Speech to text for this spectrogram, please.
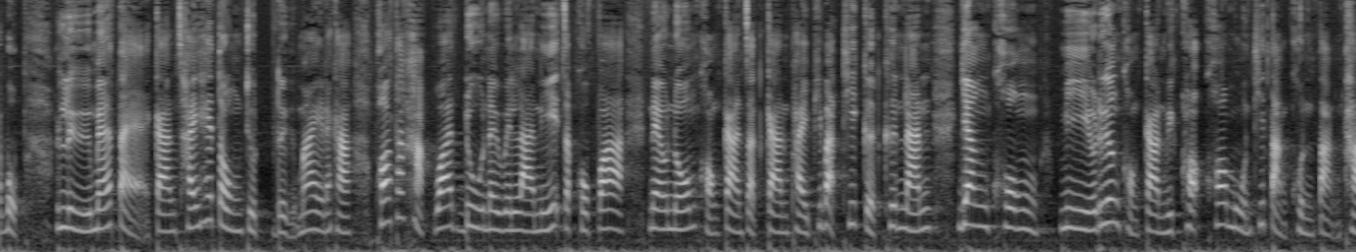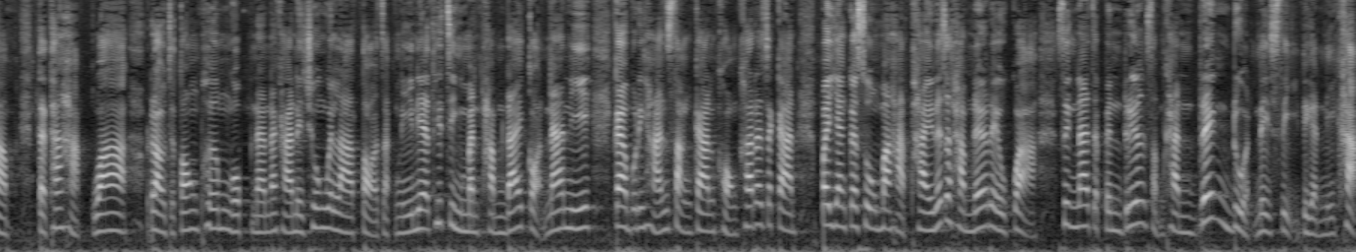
ระบบ หรือแม้แต่การใช้ให้ตรงจุดหรือไม่นะคะ เพราะถ้าหากว่าดูในเวลานี้จะพบว่าแนวโน้มของการจัดการภัยพิบัติที่เกิดขึ้นนั้น ยังคงมีเรื่องของการวิเคราะห์ข้อมูลที่ต่างคนต่างทำแต่ถ้าหากว่าเราจะต้องเพิ่มงบนั้นนะคะ ในช่วงเวลาต่อจากนี้เนี่ยที่จริงมันทำได้ก่อนหน้านี้ การบริหารสั่งการของข้าราชการ ไปยังกระทรวงมหาดไทยน่าจะทำได้เร็วกว่า ซึ่งน่าจะเป็นเรื่องสำคัญเร่งด่วนใน 4 เดือนนี้ค่ะ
